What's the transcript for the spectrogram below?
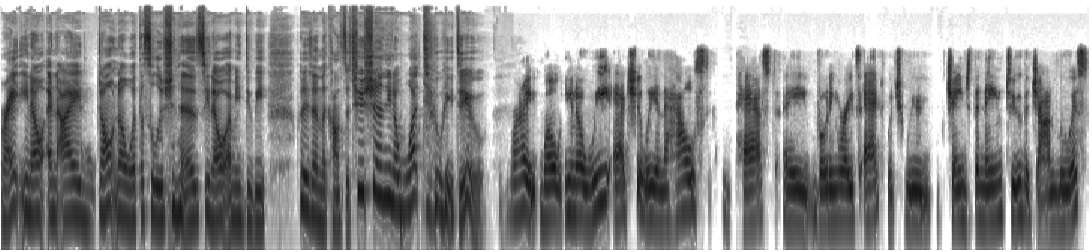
right? You know, and I don't know what the solution is. You know, I mean, do we put it in the Constitution? You know, what do we do? Right. Well, you know, we actually in the House passed a Voting Rights Act, which we changed the name to the John Lewis,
